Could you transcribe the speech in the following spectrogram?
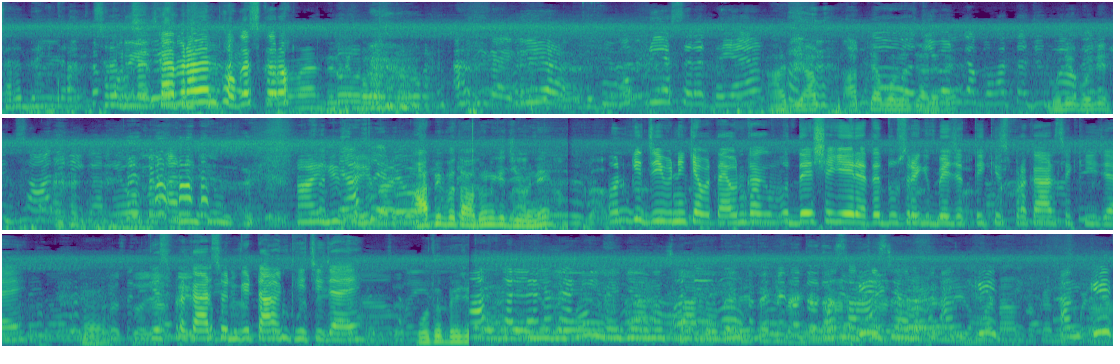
शरद भैया कैमरामैन फोकस करो। वो प्रिय शरद भैया। हाँ जी आप आप क्या बोलना चाह रहे का तजुर्बा बोलिए, बोलिए। हो ये सही बात आप ही बता दो उनकी जीवनी। उनकी जीवनी क्या बताए उनका उद्देश्य ये रहता है दूसरे की बेजती किस प्रकार से की जाए? किस प्रकार से उनकी टांग खींची जाए? वो तो हो अंकित। अंकित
